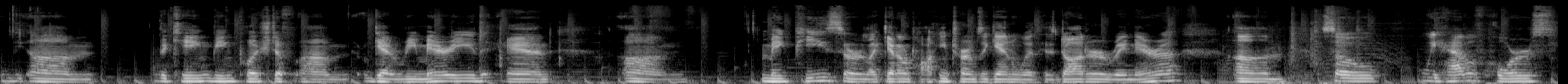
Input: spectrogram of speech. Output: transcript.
the, um, the king being pushed to um, get remarried and um, make peace or like get on talking terms again with his daughter Rhaenyra. Um, so we have, of course,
